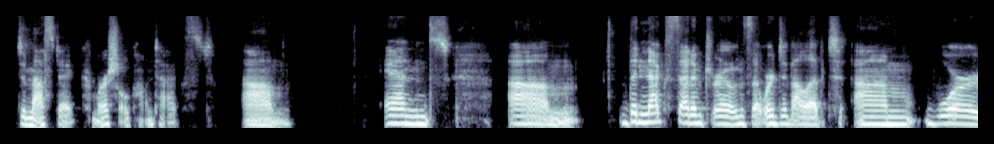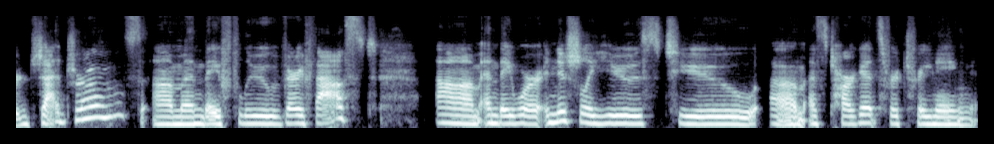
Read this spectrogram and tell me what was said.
domestic commercial context. Um, and um, the next set of drones that were developed um, were jet drones, um, and they flew very fast. Um, and they were initially used to um, as targets for training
